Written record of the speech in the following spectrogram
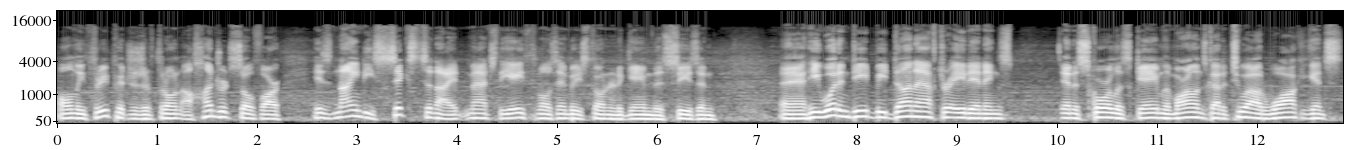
only three pitchers have thrown 100 so far. His 96 tonight matched the eighth most anybody's thrown in a game this season. And he would indeed be done after eight innings in a scoreless game. The Marlins got a two out walk against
